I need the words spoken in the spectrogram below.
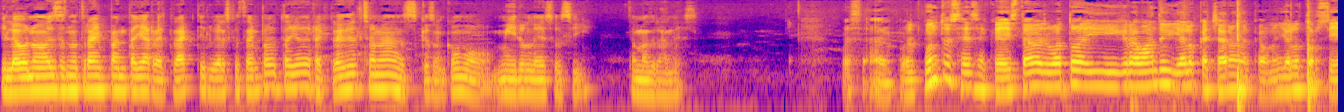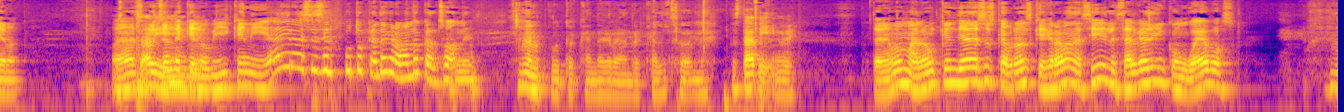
Y luego no, esas no traen pantalla retráctil, güey. Las que traen pantalla retráctil son las que son como mirrorless o sí. Están más grandes. Pues el punto es ese, que ahí estaba el vato ahí grabando y ya lo cacharon al cabrón, ya lo torcieron. Ah, es cuestión de bien, que lo güey. ubiquen y, ay, ese es el puto que anda grabando calzones. El puto que anda grabando calzones. Pues está bien, güey. Tenemos malón que un día de esos cabrones que graban así le salga alguien con huevos.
